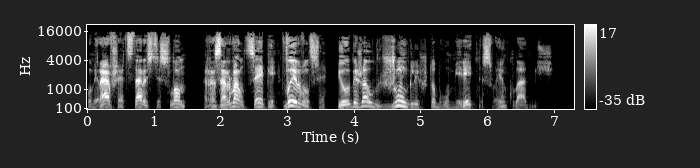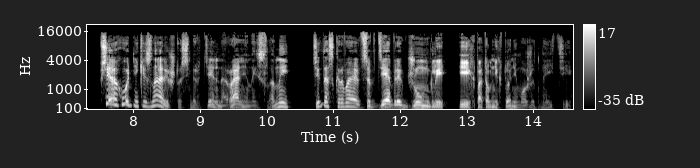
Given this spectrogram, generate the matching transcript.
умиравший от старости слон разорвал цепи, вырвался и убежал в джунгли, чтобы умереть на своем кладбище. Все охотники знали, что смертельно раненые слоны всегда скрываются в дебрях джунглей, и их потом никто не может найти.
